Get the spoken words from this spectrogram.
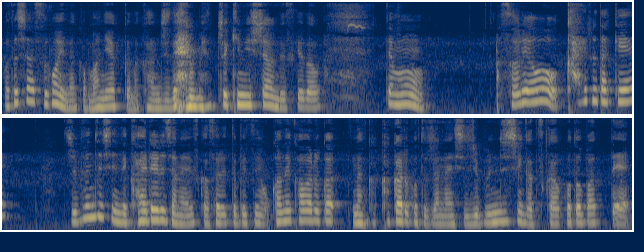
私はすごいなんかマニアックな感じで めっちゃ気にしちゃうんですけどでもそれを変えるだけ自分自身で変えれるじゃないですか。それって別にお金変わるかなんかかかることじゃないし自分自身が使う言葉って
